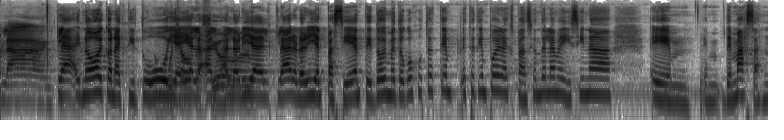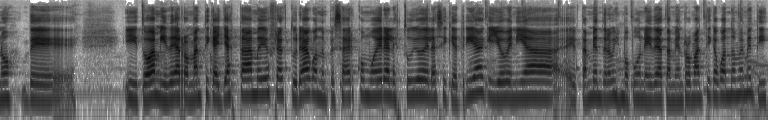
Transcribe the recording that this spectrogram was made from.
blanca. Claro, no, y con actitud, Con y ahí a la, a orilla del, claro, a la orilla del paciente y todo, y me tocó justo este, este tiempo de la expansión de la medicina eh, em, de masas, ¿no? De, y toda mi idea romántica ya estaba medio fracturada cuando empecé a ver cómo era el estudio de la psiquiatría, que yo venía eh, también de lo mismo, por una idea también romántica cuando me metí.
